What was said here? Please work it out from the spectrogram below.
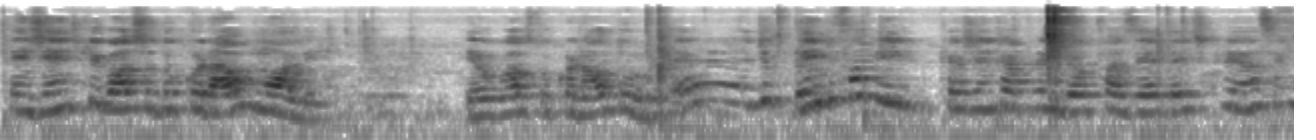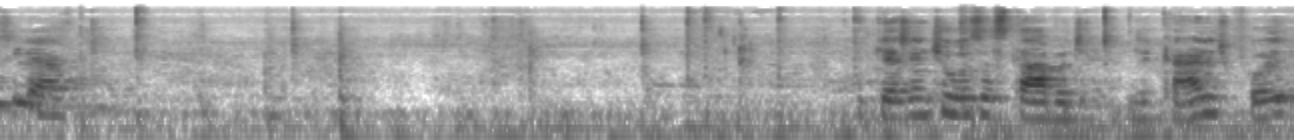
Tem gente que gosta do curau mole. Eu gosto do curau duro. É de, bem de família, que a gente aprendeu a fazer desde criança a gente leva. Aqui a gente usa as tábuas de, de carne, depois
